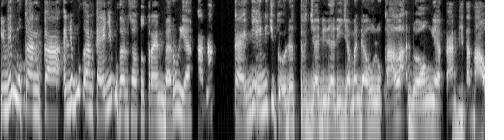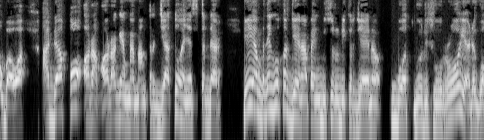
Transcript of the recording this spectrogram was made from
Ini bukan ka- ini bukan kayaknya bukan suatu tren baru ya, karena kayaknya ini juga udah terjadi dari zaman dahulu kala dong ya kan. Kita Hmm. tahu bahwa ada kok orang-orang yang memang kerja tuh hanya sekedar ya yang penting gue kerjain apa yang disuruh dikerjain buat gue disuruh ya udah gue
